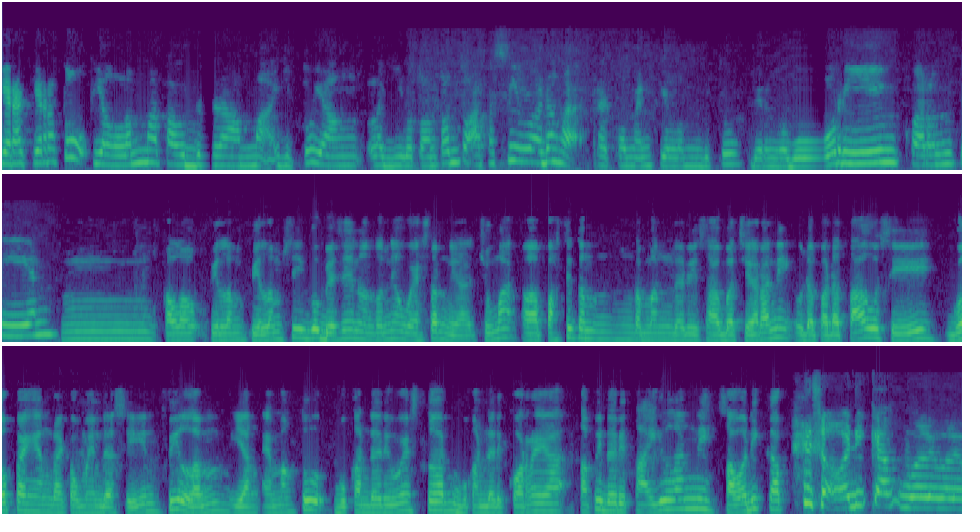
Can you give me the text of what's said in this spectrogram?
Kira-kira tuh film atau drama gitu yang lagi lu tonton tuh apa sih? Lu ada nggak rekomend film gitu biar nggak boring, quarantine? Hmm, kalau film-film sih gue biasanya nontonnya western ya. Cuma eh, pasti teman-teman dari sahabat Sierra nih udah pada tahu sih. Gue pengen rekomendasiin film yang emang tuh bukan dari western, bukan dari Korea, tapi dari Thailand nih, Sawadikap. Sawadikap boleh boleh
